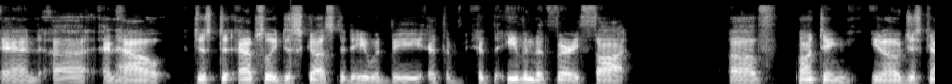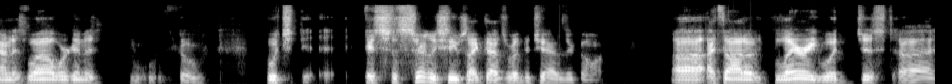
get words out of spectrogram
and uh, and how just absolutely disgusted he would be at the at the, even the very thought of punting. You know, just kind of as well, we're gonna, which it certainly seems like that's where the Jazz are going. Uh, I thought of Larry would just uh,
